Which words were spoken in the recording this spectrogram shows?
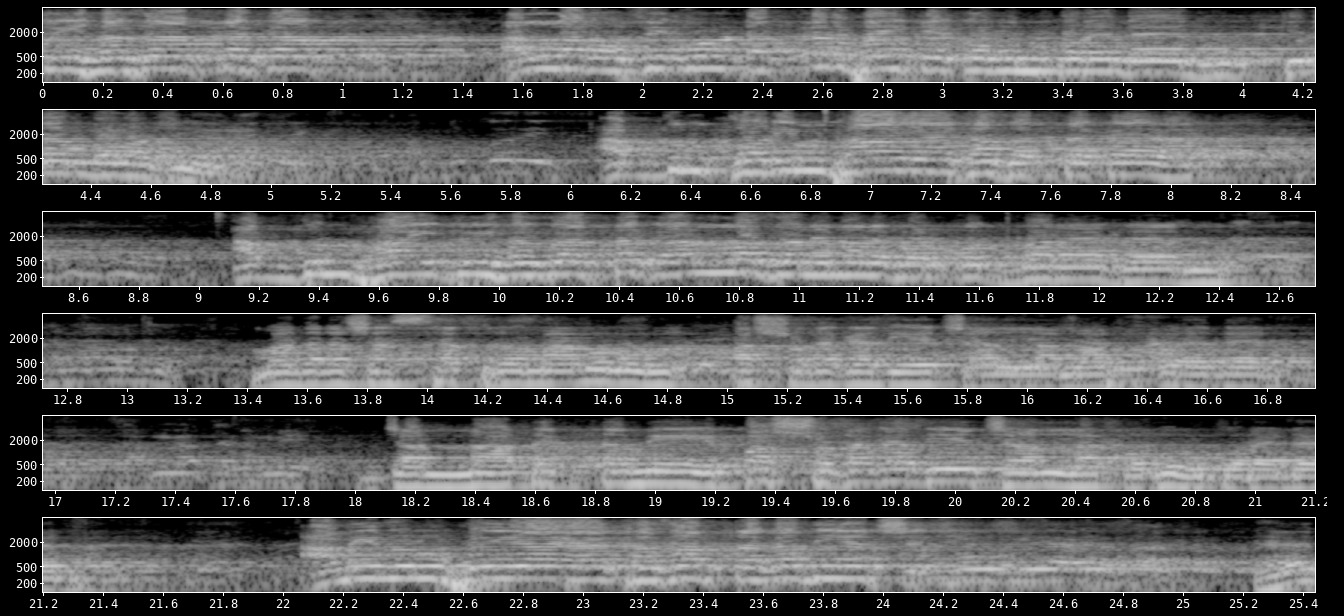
দুই হাজার টাকা। আল্লাহ রফিকুল ডাক্তার ভাইকে কবুল করে নেন। কি নাম বাবাজি আব্দুল করিম ভাই এক হাজার টাকা। আব্দুল ভাই দুই হাজার টাকা, আল্লাহ জানে মানে বরকত বাড়ায় দেন। মাদ্রাসার ছাত্র মামুনুল পাঁচশো টাকা দিয়েছে, আল্লাহ মাফ করে দেন। জান্নাত একটা মেয়ে পাঁচশো টাকা দিয়েছে, আল্লাহ কবুল করে নেন আমিনুল ভুইয়া এক হাজার টাকা দিয়েছে। হ্যাঁ?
